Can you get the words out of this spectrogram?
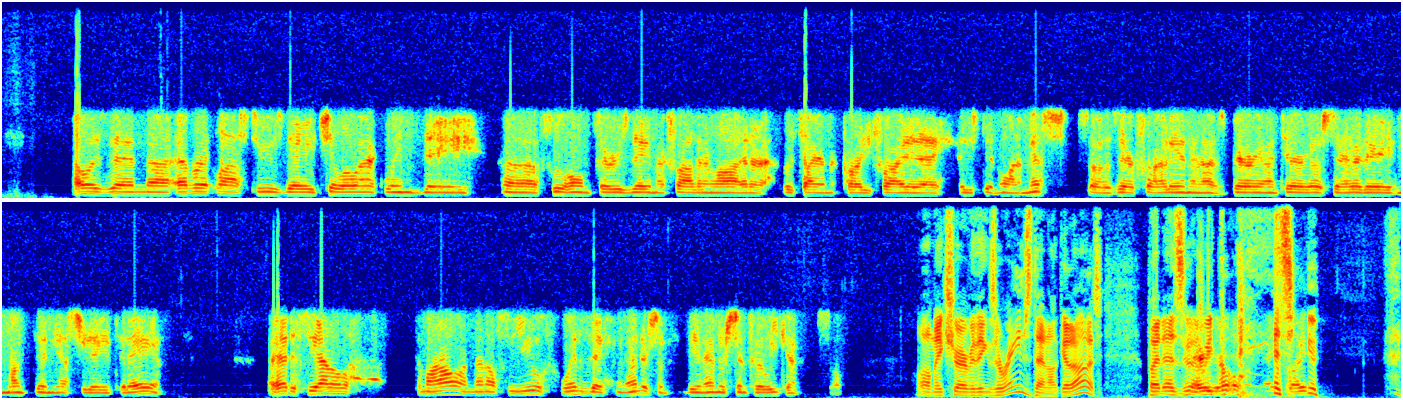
I was in uh, Everett last Tuesday, Chilliwack Wednesday, uh, flew home Thursday. My father-in-law had a retirement party Friday I, I just didn't want to miss. So I was there Friday, and then I was Barrie, Ontario Saturday, and Moncton yesterday, today, and I head to Seattle tomorrow, and then I'll see you Wednesday in Henderson. Be in Henderson for the weekend. So, well, I'll make sure everything's arranged. Then I'll get on it. But as there we. Thanks, as you,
